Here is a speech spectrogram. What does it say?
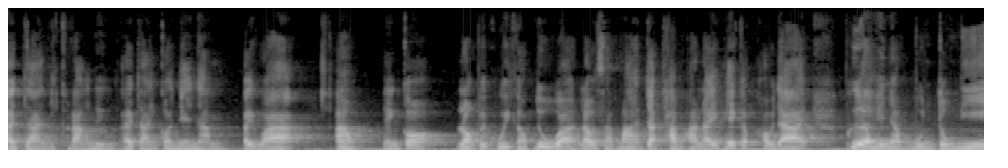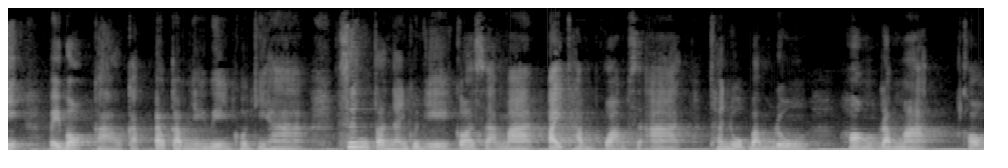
อาจารย์อีกครั้งหนึ่งอาจารย์ก็แนะนำไปว่าอ้าวงั้นก็ลองไปคุยกับดูว่าเราสามารถจะทำอะไรให้กับเขาได้ เพื่อให้นำบุญตรงนี้ไปบอกกล่าวกับเจ้ากรรมนายเวรคนที่ 5 ซึ่งตอนนั้นคุณเอก็สามารถไปทำความสะอาดทนุบำรุง ห้องละหมาดของ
